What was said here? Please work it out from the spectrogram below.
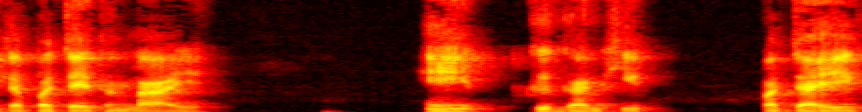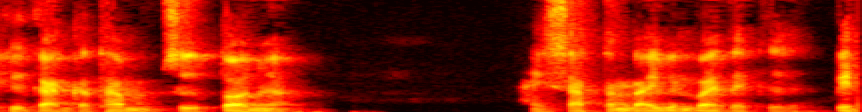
ตุและปัจจัยทั้งหลาย เหตุคือการคิดปัจจัยคือการกระทำสืบต่อเนื่องให้สัตว์ทั้งหลายเวียนว่ายตายเกิด เป็น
